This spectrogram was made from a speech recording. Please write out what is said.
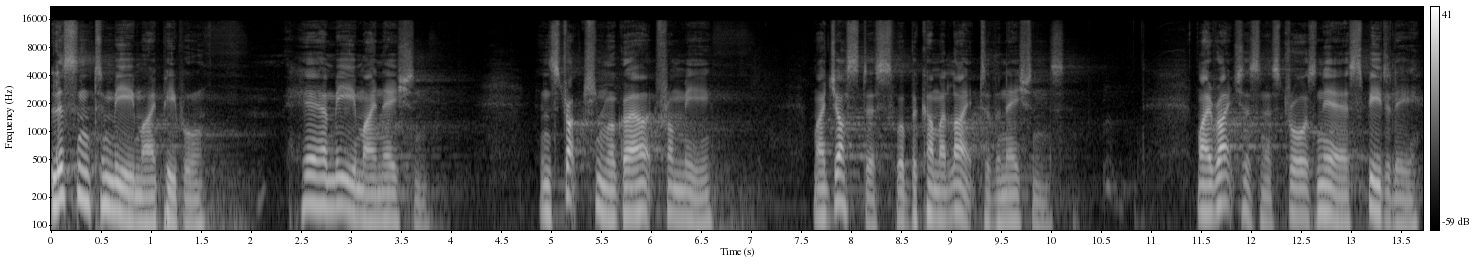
Listen to me, my people. Hear me, my nation. Instruction will go out from me. My justice will become a light to the nations. My righteousness draws near speedily.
